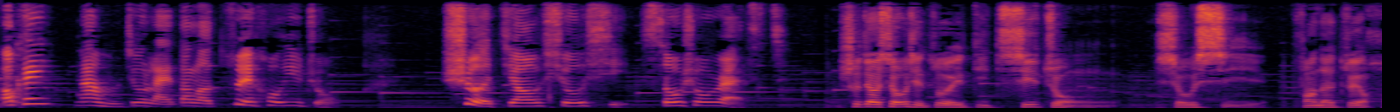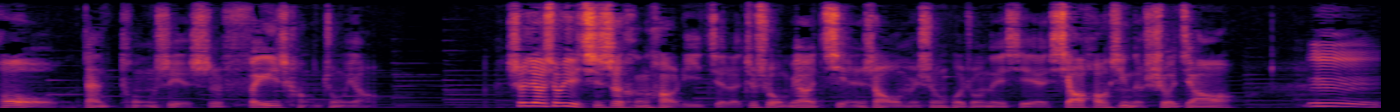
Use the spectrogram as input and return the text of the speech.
OK，那我们就来到了最后一种社交休息 （social rest）。社交休息作为第七种休息放在最后，但同时也是非常重要。社交休息其实很好理解了，就是我们要减少我们生活中那些消耗性的社交。嗯，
